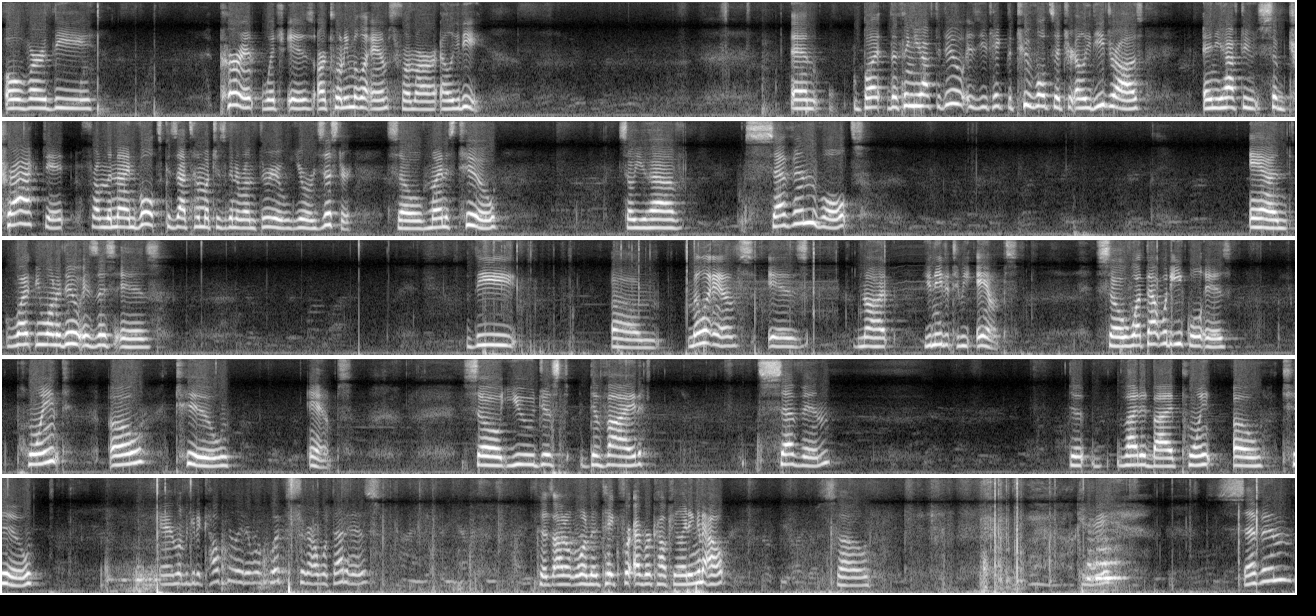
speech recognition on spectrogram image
over the current, which is our 20 milliamps from our LED. And but the thing you have to do is you take the 2 volts that your LED draws and you have to subtract it from the 9 volts because that's how much is going to run through your resistor. So minus 2. So you have 7 volts And what you want to do is this is the um, milliamps is not, you need it to be amps. So what that would equal is 0.02 amps. So you just divide 7 divided by 0.02. And let me get a calculator real quick to figure out what that is. Because I don't want to take forever calculating it out. So, okay. 7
